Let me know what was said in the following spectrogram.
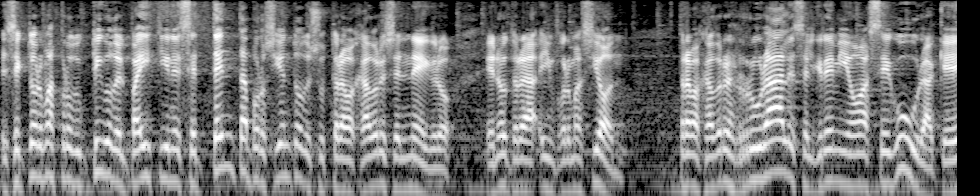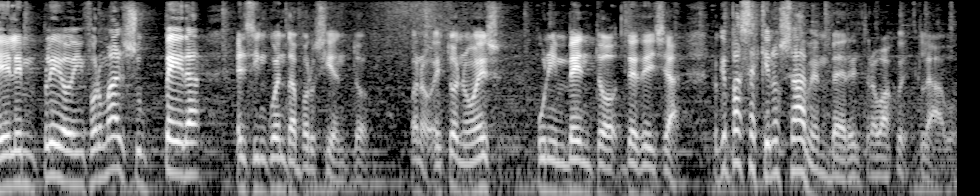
El sector más productivo del país tiene 70% de sus trabajadores en negro. En otra información, trabajadores rurales, el gremio asegura que el empleo informal supera el 50%. Bueno, esto no es un invento desde ya. Lo que pasa es que no saben ver el trabajo esclavo.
